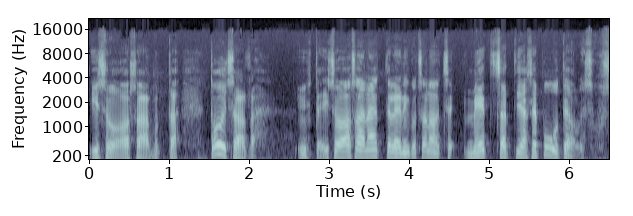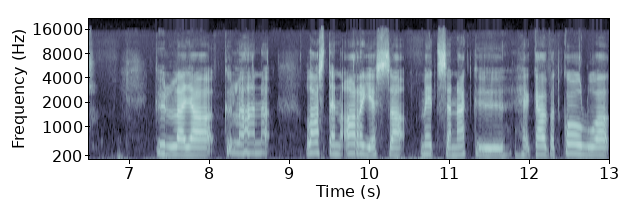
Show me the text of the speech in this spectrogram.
iso osa, mutta toisaalta yhtä iso osa näyttelee, niin kuin sanoit, se metsät ja se puuteollisuus. Kyllä, ja kyllähän lasten arjessa metsä näkyy. He käyvät koulua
